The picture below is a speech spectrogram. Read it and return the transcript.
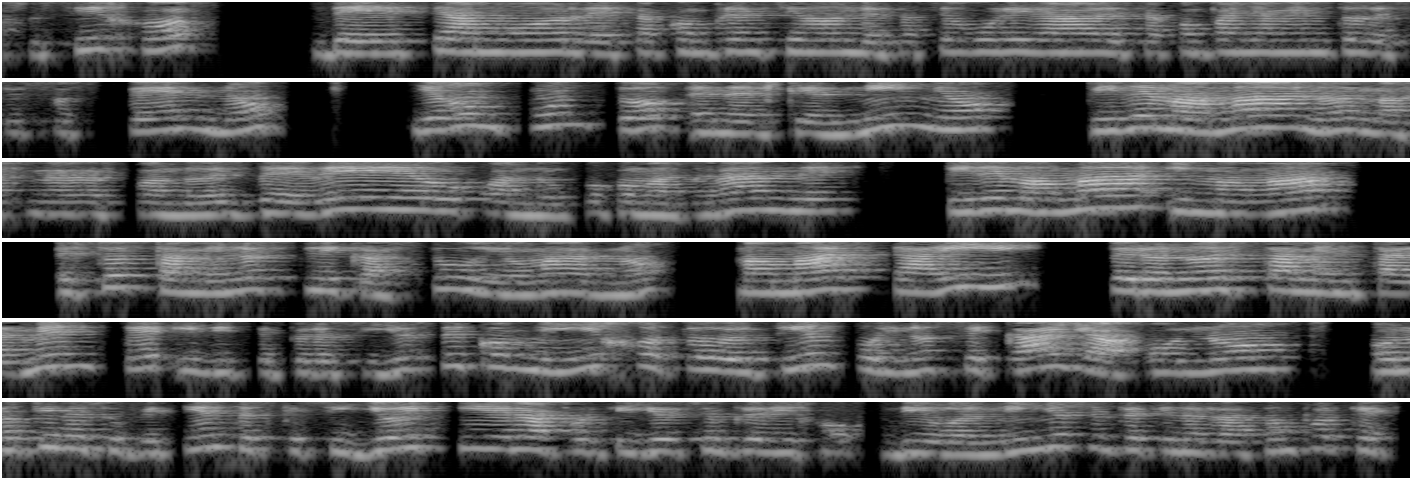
sus hijos de ese amor, de esa comprensión, de esa seguridad, de ese acompañamiento, de ese sostén, ¿no? Llega un punto en el que el niño pide mamá, ¿no? Imaginaros cuando es bebé o cuando un poco más grande, pide mamá y mamá, esto también lo explicas tú, Yomar, ¿no? Mamá está ahí, pero no está mentalmente y dice, pero si yo estoy con mi hijo todo el tiempo y no se calla o no, o no tiene suficiente, es que si yo hiciera, porque yo siempre digo, digo, el niño siempre tiene razón porque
